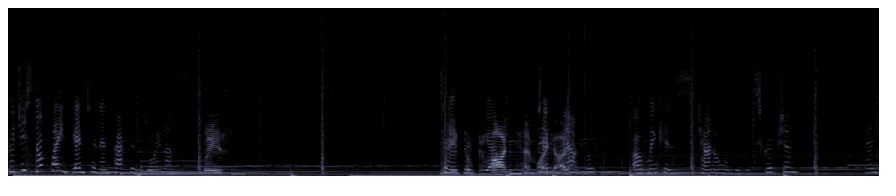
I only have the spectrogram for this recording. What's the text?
Could you stop playing Genshin Impact and join us? Please. We need some content, my guy. I'll link his channel in the description. And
